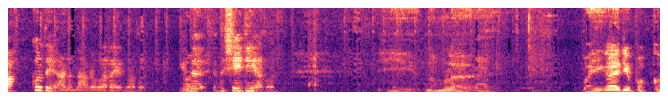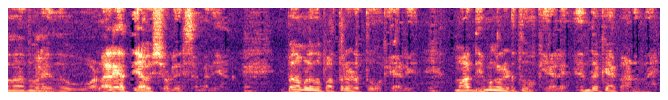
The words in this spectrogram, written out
പക്വതയാണെന്നാണ് പറയുന്നത്. ഇത് ഇത് ശരിയാണ്? ഈ നമ്മൾ വൈകാരിക പക്വത എന്ന് പറയുന്നത് വളരെ അത്യാവശ്യമുള്ള ഒരു സംഗതിയാണ്. ഇപ്പൊ നമ്മളിന്ന് പത്രം എടുത്തു നോക്കിയാൽ മാധ്യമങ്ങൾ എടുത്തു നോക്കിയാൽ എന്തൊക്കെയാ കാണുന്നത്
